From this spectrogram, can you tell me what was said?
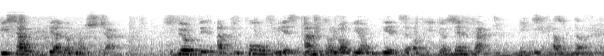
pisał w wiadomościach. Zbiór tych artykułów jest antologią wiedzy o tych piosenkach i ich autorach.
